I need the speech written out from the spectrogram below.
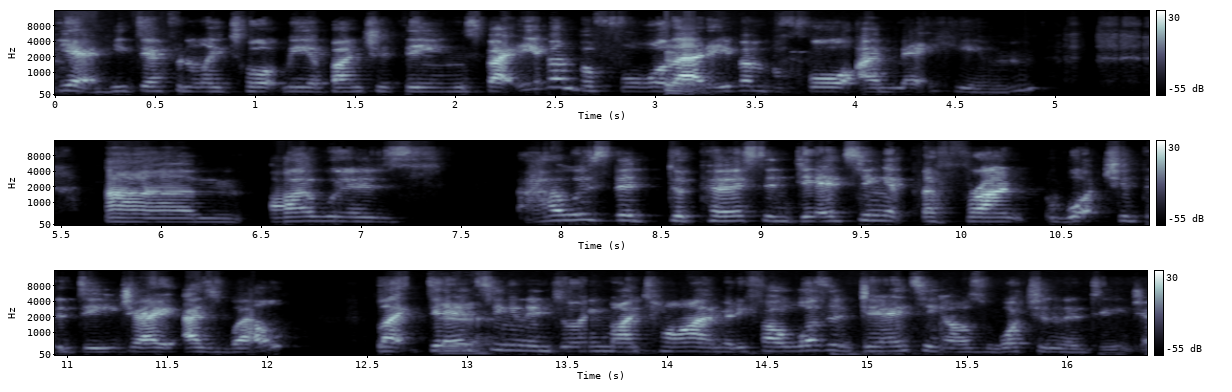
yeah he definitely taught me a bunch of things but even before Yeah. that even before i met him um i was i was the the person dancing at the front watching the dj as well like Yeah. dancing and enjoying my time and if i wasn't dancing i was watching the dj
